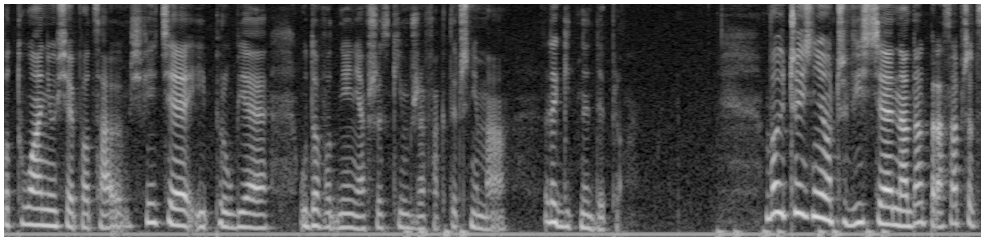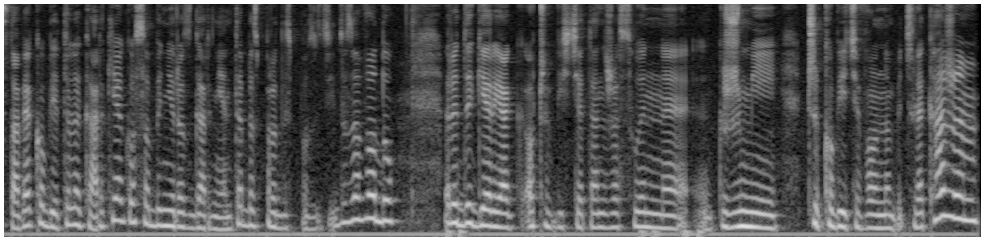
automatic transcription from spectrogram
Po tułaniu się po całym świecie i próbie udowodnienia wszystkim, że faktycznie ma legitny dyplom. W ojczyźnie oczywiście nadal prasa przedstawia kobiety lekarki jako osoby nierozgarnięte, bez predyspozycji do zawodu. Rydygier, jak oczywiście tenże słynny, grzmi, czy kobiecie wolno być lekarzem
